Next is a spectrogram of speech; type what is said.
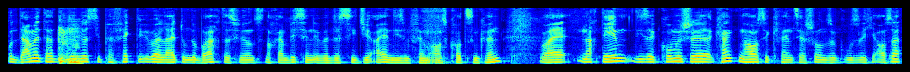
und damit hat Julius die perfekte Überleitung gebracht, dass wir uns noch ein bisschen über das CGI in diesem Film auskotzen können, weil nachdem diese komische Krankenhaussequenz ja schon so gruselig aussah,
